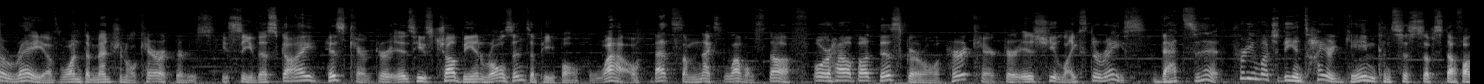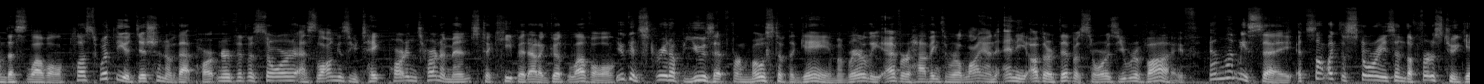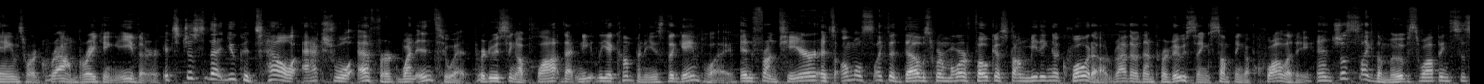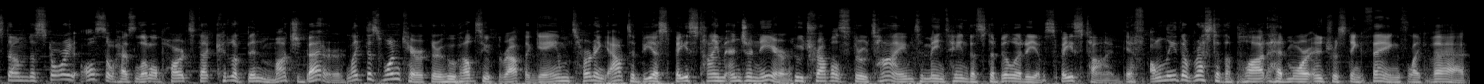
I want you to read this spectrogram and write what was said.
array of one-dimensional characters. You see this guy? His character is he's chubby and rolls into people. Wow, that's some next level stuff. Or how about this girl? Her character is she likes to race. That's it. Pretty much the entire game consists of stuff on this level. Plus with the addition of that partner Vivisaur, as long as you take part in tournaments to keep it at a good level, you can straight up use it for most of the game, rarely ever having to rely on any other Vivisaurs you revive. And let me say, it's not like the stories in the first two games were groundbreaking either. It's just that you could tell actual effort went into it, producing a plot that neatly accompanies the gameplay. In Frontier, it's almost like the devs were more focused on meeting a quota rather than producing something of quality. And just like the move swapping system, the story also has little parts that could have been much better. Like this one character who helps you throughout the game turning out to be a space-time engineer who travels through time to maintain the stability of space-time. If only the rest of the plot had more interesting things like that.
